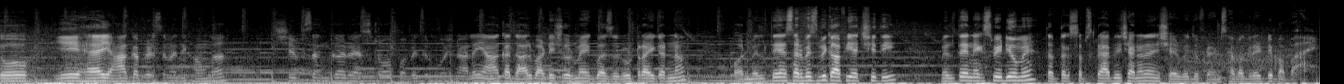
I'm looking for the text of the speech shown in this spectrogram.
तो ये है यहाँ का, फिर से मैं दिखाऊँगा। शिव शंकर रेस्टोरेंट पवित्र भोजनालय, यहाँ का दाल बाटी चूरमा एक बार ज़रूर ट्राई करना। और मिलते हैं सर्विस भी काफ़ी अच्छी थी। मिलते हैं नेक्स्ट वीडियो में। तब तक subscribe the channel and share with friends have a great day bye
